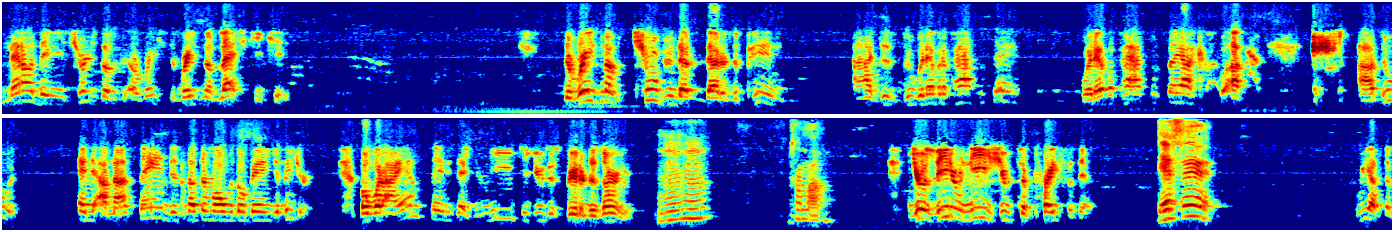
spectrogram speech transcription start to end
nowadays churches are raising up latchkey kids. They're raising up children that, that are depend, I just do whatever the pastor says. Whatever pastor say, I, I I'll do it. And I'm not saying there's nothing wrong with obeying your leader. But what I am saying is that you need to use the spirit of discernment. Mm-hmm. Come on. Your leader needs you to pray for them. That's it. We have to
